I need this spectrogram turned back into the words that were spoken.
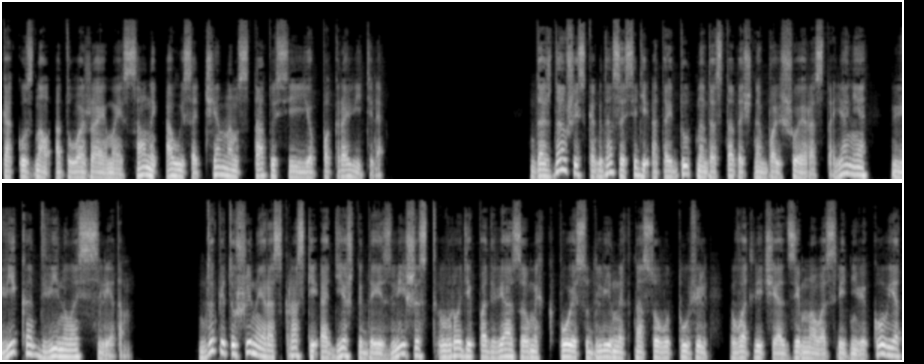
как узнал от уважаемой Саны о высоченном статусе ее покровителя. Дождавшись, когда соседи отойдут на достаточно большое расстояние, Вика двинулась следом. До петушиной раскраски одежды до излишеств, вроде подвязываемых к поясу длинных носову туфель, в отличие от земного средневековья,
